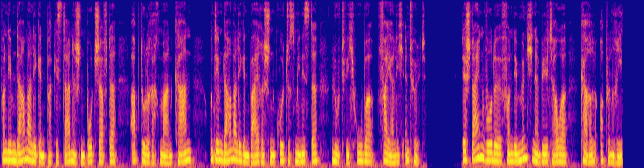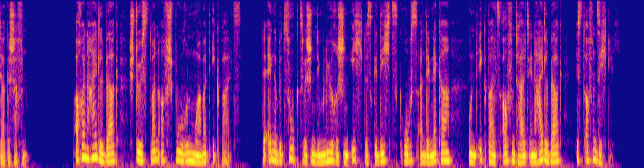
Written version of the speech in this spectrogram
von dem damaligen pakistanischen Botschafter Abdul Rahman Khan und dem damaligen bayerischen Kultusminister Ludwig Huber feierlich enthüllt. Der Stein wurde von dem Münchner Bildhauer Karl Oppenrieder geschaffen. Auch in Heidelberg stößt man auf Spuren Muhammad Iqbals. Der enge Bezug zwischen dem lyrischen Ich des Gedichts Gruß an den Neckar und Iqbals Aufenthalt in Heidelberg ist offensichtlich.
